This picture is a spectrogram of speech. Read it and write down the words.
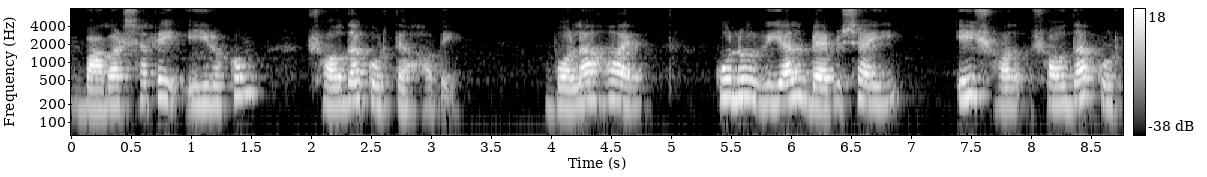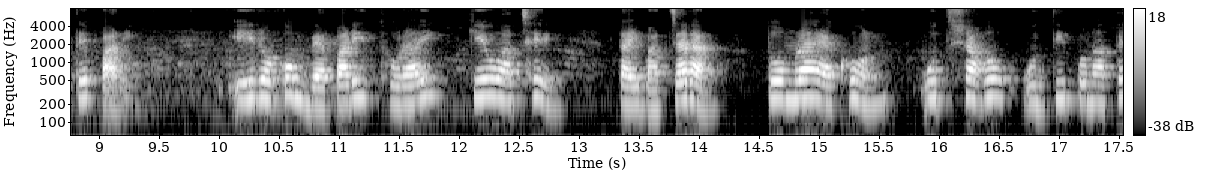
বাবার সাথে এই রকম সওদা করতে হবে। বলা হয়, কোনো রিয়াল ব্যবসায়ী এই সওদা করতে পারে। এই রকম ব্যাপারই থোড়াই কেউ আছে? তাই বাচ্চারা, তোমরা এখন উৎসাহ উদ্দীপনাতে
